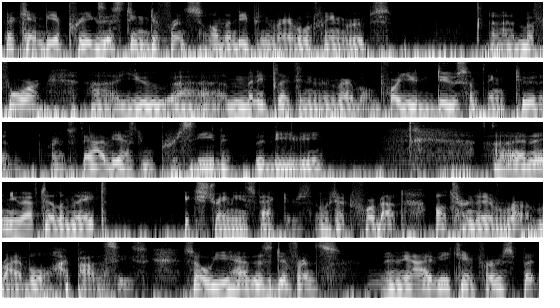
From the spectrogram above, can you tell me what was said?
there can't be a pre-existing difference on the dependent variable between groups uh, before uh, you uh, manipulate the independent variable, before you do something to them. Right. So the IV has to precede the DV, uh, and then you have to eliminate extraneous factors. And We talked before about alternative rival hypotheses. So you have this difference, and the IV came first, but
